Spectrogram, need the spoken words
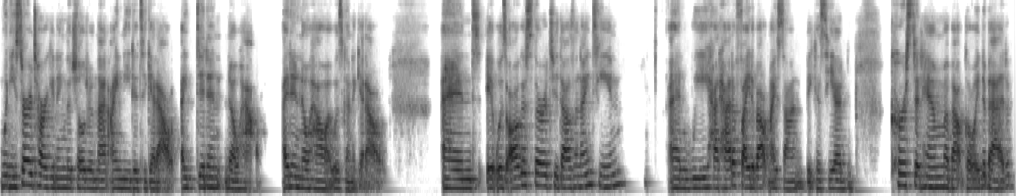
when he started targeting the children, that I needed to get out. I didn't know how. I didn't know how I was going to get out. And it was August 3rd, 2019. And we had had a fight about my son because he had cursed at him about going to bed.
